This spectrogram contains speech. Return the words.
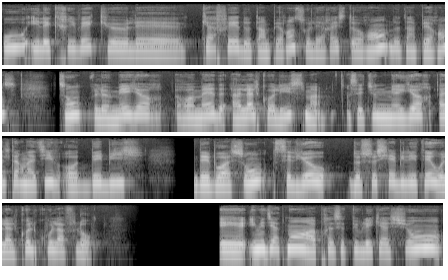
où il écrivait que les cafés de tempérance ou les restaurants de tempérance sont le meilleur remède à l'alcoolisme. C'est une meilleure alternative au débit des boissons, ces lieux de sociabilité où l'alcool coule à flot. Et immédiatement après cette publication,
